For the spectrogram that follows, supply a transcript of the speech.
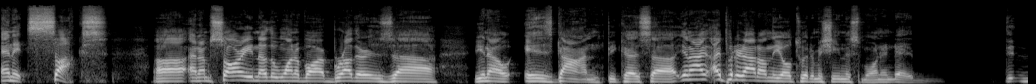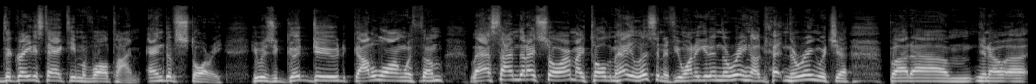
And it sucks. Uh, and I'm sorry, another one of our brothers, uh, you know, is gone because, uh, you know, I, I, put it out on the old Twitter machine this morning the greatest tag team of all time. End of story. He was a good dude, got along with them. Last time that I saw him, I told him, "Hey, listen, if you want to get in the ring, I'll get in the ring with you." But um, you know, uh,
